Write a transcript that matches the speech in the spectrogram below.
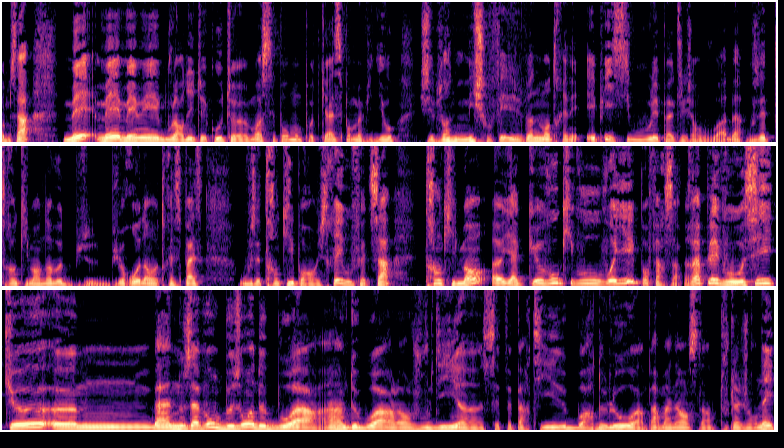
comme ça. Mais, mais, mais, mais, vous leur dites, écoute, euh, moi c'est pour mon podcast, c'est pour ma vidéo, j'ai besoin de m'échauffer, j'ai besoin de m'entraîner. Et puis, si vous voulez pas que les gens vous voient, bah, vous êtes tranquillement dans votre bureau, dans votre espace, où vous êtes tranquille pour enregistrer, vous faites ça tranquillement. Il euh, y a que vous qui vous voyez pour faire ça. Rappelez-vous aussi que euh, bah, nous avons besoin de boire, hein, de boire. Alors je vous le dis, hein, ça fait partie de boire de l'eau en permanence dans toute la journée.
